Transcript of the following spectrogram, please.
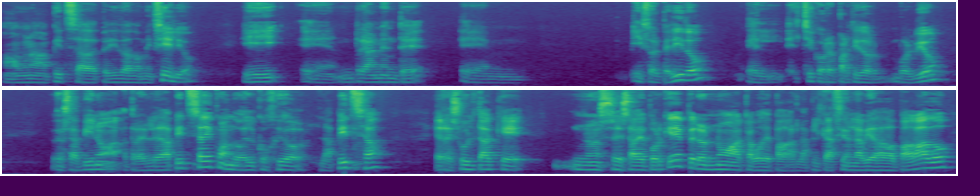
a una pizza pedido a domicilio y eh, realmente em, hizo el pedido, el, chico repartidor volvió, o sea, vino a traerle la pizza y cuando él cogió la pizza, eh, resulta que no se sabe por qué, pero no acabó de pagar. La aplicación le había dado pagado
